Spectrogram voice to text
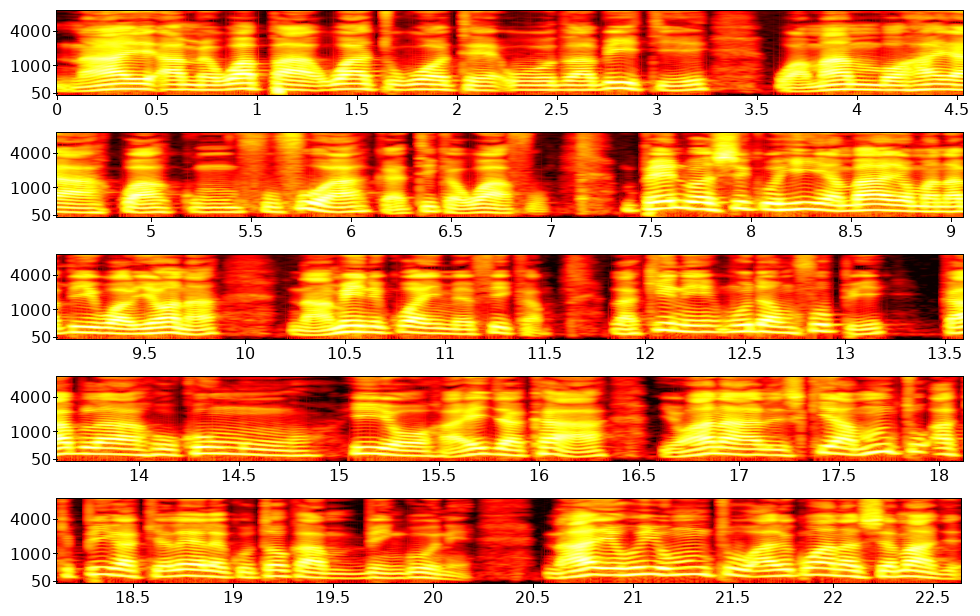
naye amewapa watu wote udhabiti wa mambo haya kwa kumfufua katika wafu. Mpendwa siku hii ambayo manabii waliona naamini kuwa imefika. Lakini muda mfupi kabla hukumu hiyo haijakaa yohana alisikia mtu akipiga kelele kutoka mbinguni. Naye huyu mtu alikuwa anasemaje?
